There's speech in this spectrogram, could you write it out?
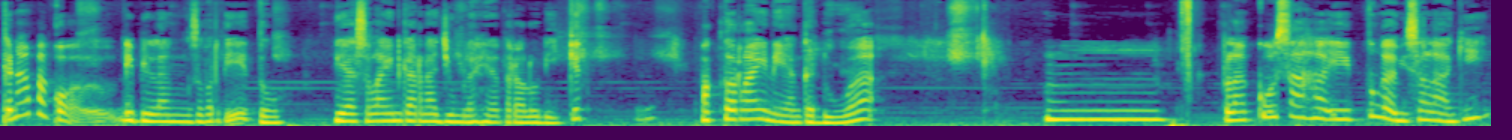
Kenapa kok dibilang seperti itu? Ya selain karena jumlahnya terlalu dikit, faktor lain yang kedua, hmm, pelaku usaha itu nggak bisa lagi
